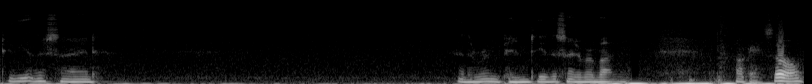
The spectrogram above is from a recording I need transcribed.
to the other side or the run pin to the other side of our button. Okay, so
